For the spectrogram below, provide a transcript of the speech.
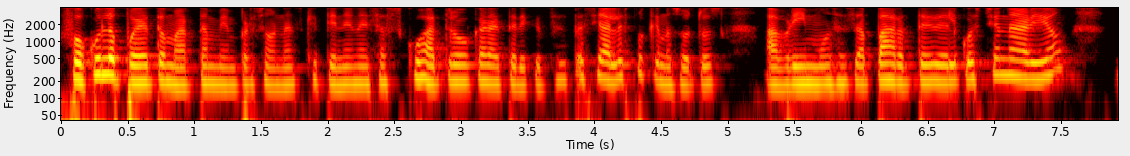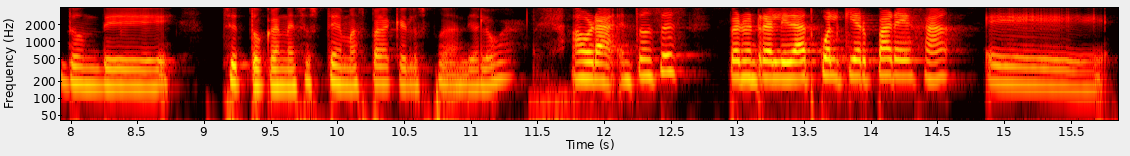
Focus lo puede tomar también personas que tienen esas cuatro características especiales porque nosotros abrimos esa parte del cuestionario donde se tocan esos temas para que los puedan dialogar. Ahora, entonces, pero en realidad cualquier pareja eh,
